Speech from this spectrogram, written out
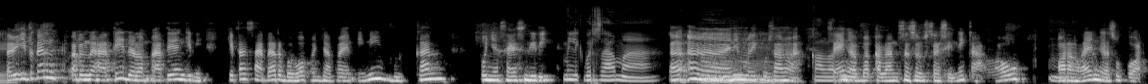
Tapi itu kan rendah hati dalam arti yang gini, kita sadar bahwa pencapaian ini bukan punya saya sendiri. Milik bersama. Eh, Hmm. Ini milik bersama. Kalau Saya nggak bakalan sesukses ini kalau Hmm. orang lain nggak support.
